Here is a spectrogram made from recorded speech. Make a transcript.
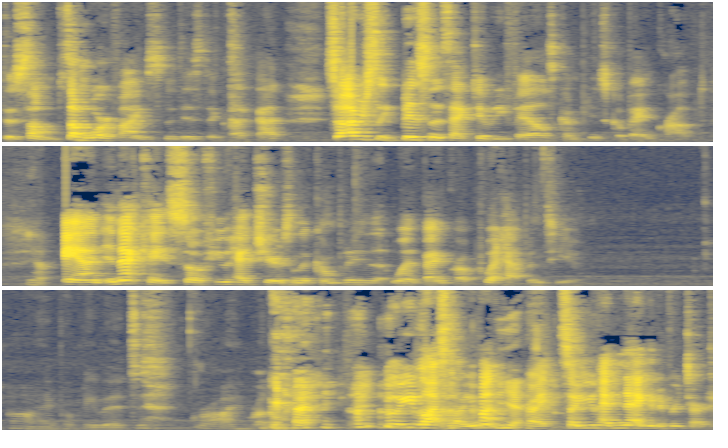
there's some some horrifying statistic like that. So obviously, business activity fails, companies go bankrupt. Yeah. And in that case, so if you had shares in the company that went bankrupt, what happened to you? I probably would run away. you lost all your money, yeah. right? So you had negative returns.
